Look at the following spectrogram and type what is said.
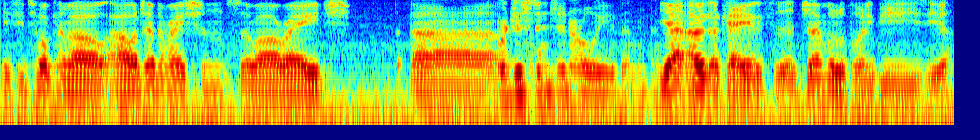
if you're talking about our generation, so our age, uh, or just in general, even? yeah, okay. If, uh, general will probably be easier.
